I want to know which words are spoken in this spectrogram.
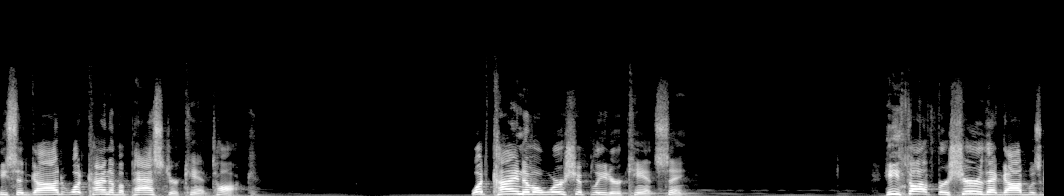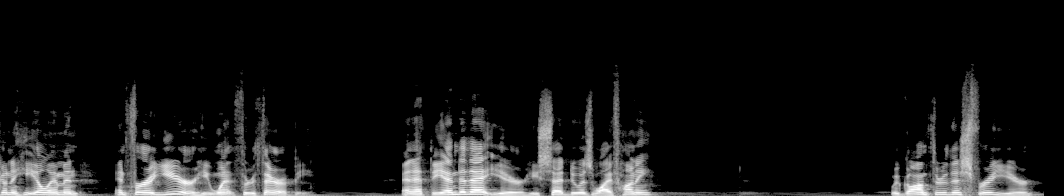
He said, God, what kind of a pastor can't talk? What kind of a worship leader can't sing? He thought for sure that God was going to heal him, and, and for a year he went through therapy. And at the end of that year, he said to his wife, Honey, we've gone through this for a year.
